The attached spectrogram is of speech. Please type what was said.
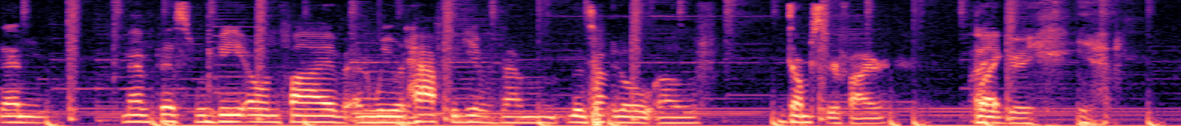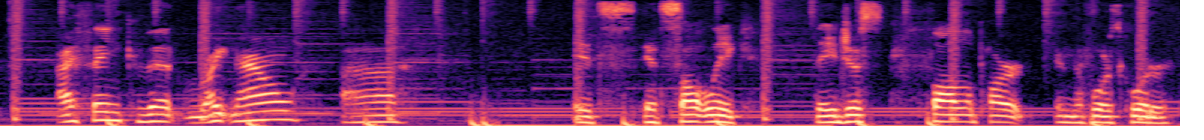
then Memphis would be 0 5, and we would have to give them the title of dumpster fire. I agree. Yeah. I think that right now, uh, it's it's Salt Lake. They just fall apart in the fourth quarter,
